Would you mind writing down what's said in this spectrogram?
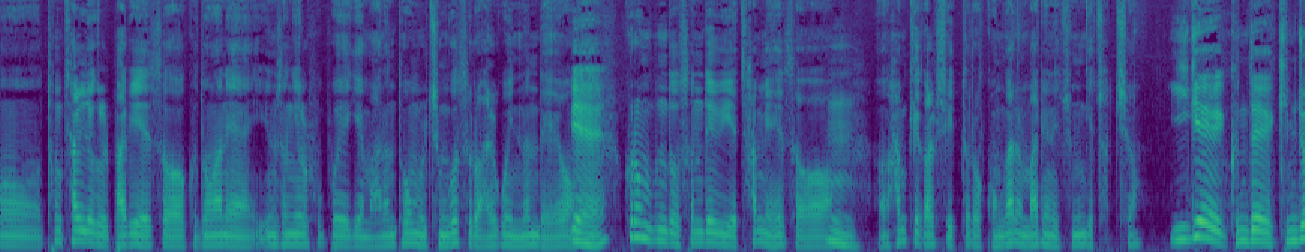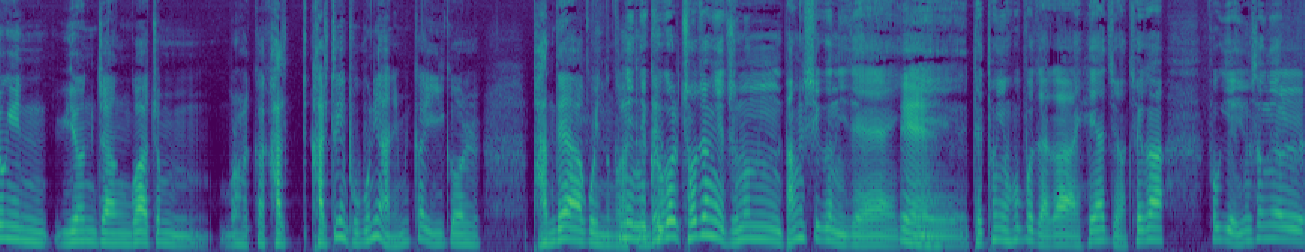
어 통찰력을 발휘해서 그동안에 윤석열 후보에게 많은 도움을 준 것으로 알고 있는데요. 예. 그런 분도 선대위에 참여해서 음. 어, 함께 갈 수 있도록 공간을 마련해 주는 게 좋죠. 이게 근데 김종인 위원장과 좀 뭐랄까 갈, 갈등의 부분이 아닙니까? 이걸 반대하고 있는 것 근데 같은데. 그걸 조정해 주는 방식은 이제 예. 예, 대통령 후보자가 해야죠. 제가 보기에 윤석열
